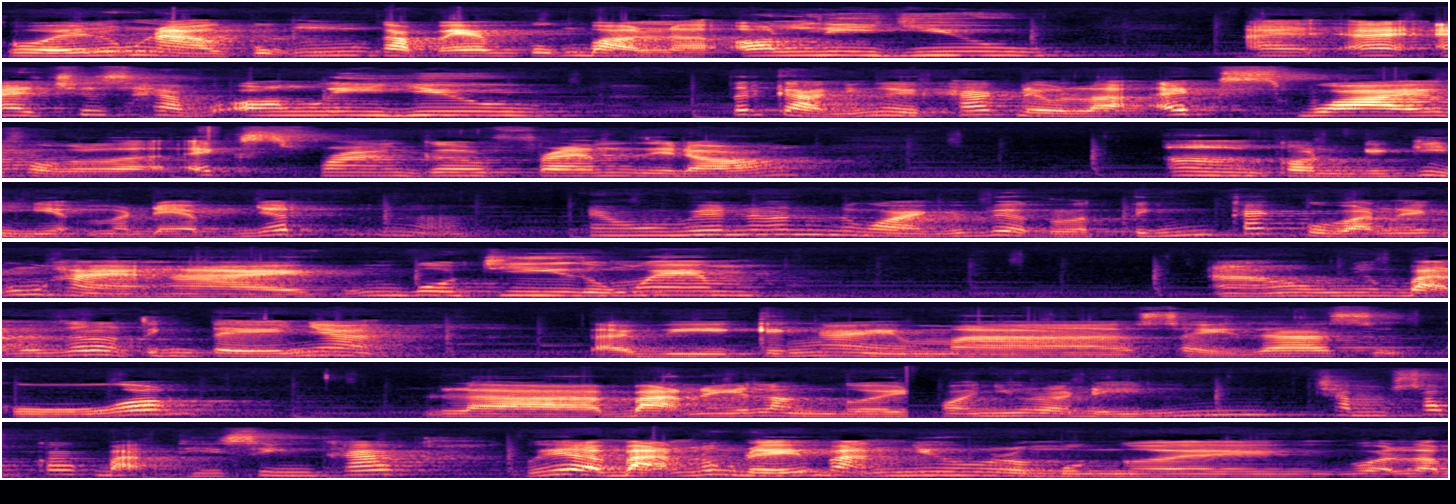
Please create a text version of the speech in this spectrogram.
Cô ấy lúc nào cũng gặp em cũng bảo là only you. I, I, I just have only you. Tất cả những người khác đều là ex wife hoặc là ex friend girlfriend gì đó à, còn cái kỷ niệm mà đẹp nhất em không biết nữa ngoài cái việc là tính cách của bạn ấy cũng hài hài cũng vô tri giống em. À không nhưng bạn ấy rất là tinh tế nha. Tại vì cái ngày mà xảy ra sự cố á, là bạn ấy là người gọi như là đến chăm sóc các bạn thí sinh khác. Có nghĩa là bạn lúc đấy bạn như là một người gọi là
